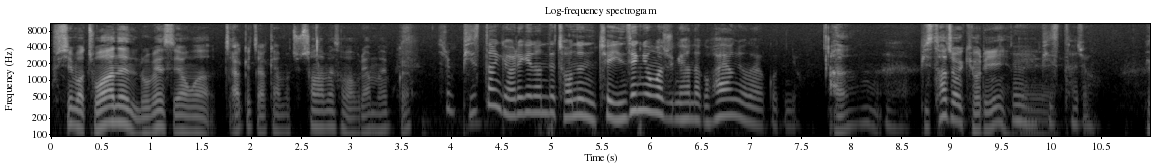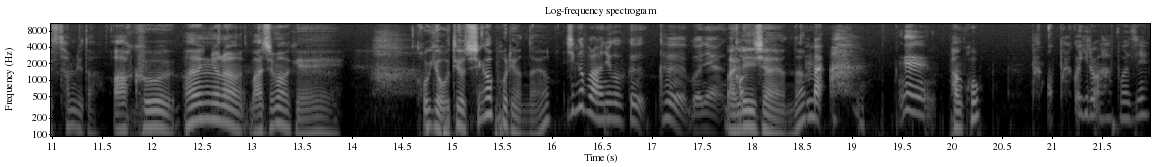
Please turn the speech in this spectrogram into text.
혹시 뭐 좋아하는 로맨스 영화 짧게 짧게 한번 추천하면서 마무리 한번 해볼까요? 좀 비슷한 결이긴 한데 저는 제 인생 영화 중에 하나가 화양 연화였거든요. 아 비슷하죠 결이. 네, 네. 비슷하죠. 비슷합니다. 아그 화양 연화 마지막에 거기 어디요? 싱가포르였나요? 싱가포르 아니고 그그 뭐냐 말레이시아였나? 거, 마, 예, 방콕? 팔고 팔고 이런 아 뭐지?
